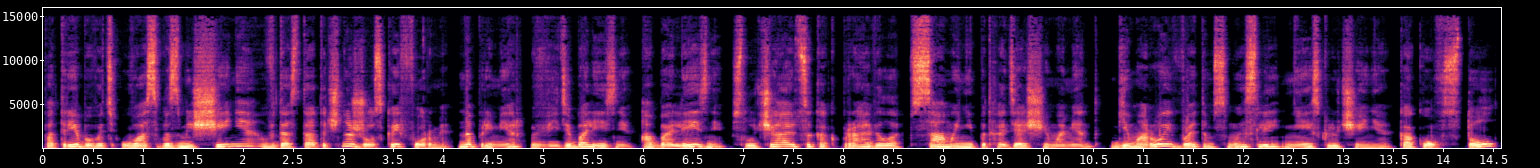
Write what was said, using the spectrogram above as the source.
потребовать у вас возмещения в достаточно жесткой форме, например, в виде болезни. А болезни случаются, как правило, в самый неподходящий момент. Геморрой в этом смысле не исключение. Каков стол,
